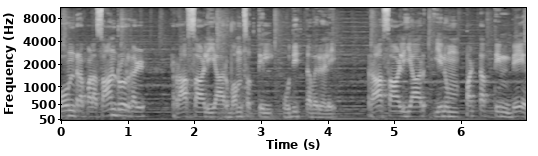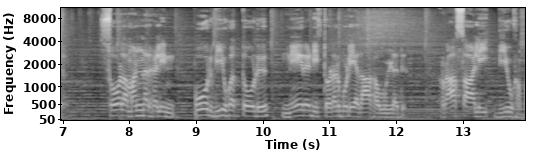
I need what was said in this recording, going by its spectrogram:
போன்ற பல சான்றோர்கள் ராசாளியார் வம்சத்தில் உதித்தவர்களே. ராசாளியார் எனும் பட்டத்தின் வேர் சோழ மன்னர்களின் போர் வியூகத்தோடு நேரடி தொடர்புடையதாக உள்ளது. ராசாளி வியூகம்.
